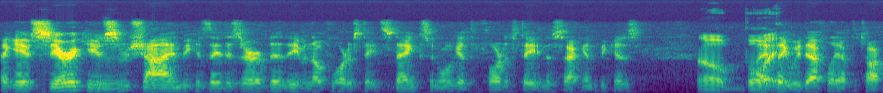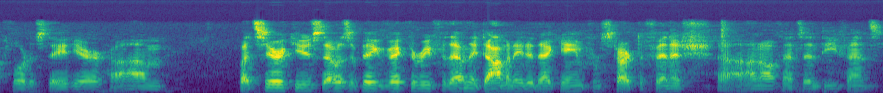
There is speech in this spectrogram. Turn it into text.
I gave Syracuse mm-hmm. some shine because they deserved it, even though Florida State stinks, and we'll get to Florida State in a second because oh boy, I think we definitely have to talk Florida State here. Um, but Syracuse, that was a big victory for them. They dominated that game from start to finish uh, on offense and defense,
